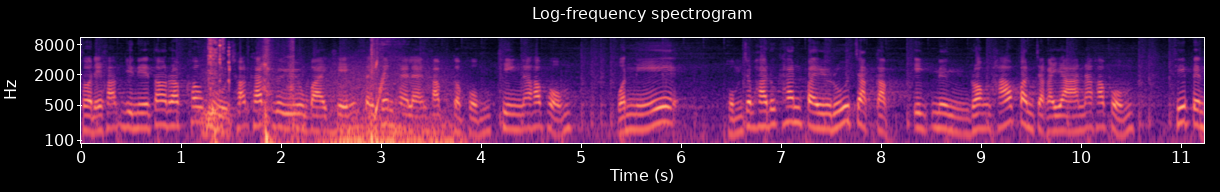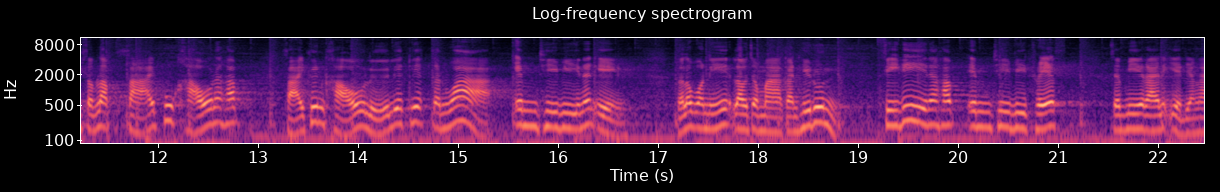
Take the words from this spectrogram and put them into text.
สวัสดีครับ ยินดีต้อนรับเข้าสู่ช็อตคั t รีวิว by k ไซเคิลไทยแลนด์ครับ กับผมคิงนะครับผม วันนี้ผมจะพาทุกท่านไปรู้จักกับอีกหนึ่งรองเท้าปั่นจักรยานนะครับผมที่เป็นสำหรับสายภูเขานะครับ สายขึ้นเขาหรือเรียกเรียกกันว่า MTB นั่นเองสำหรับวันนี้เราจะมากันที่รุ่น CD นะครับ MTB Trace จะมีรายละเอียดยังไง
